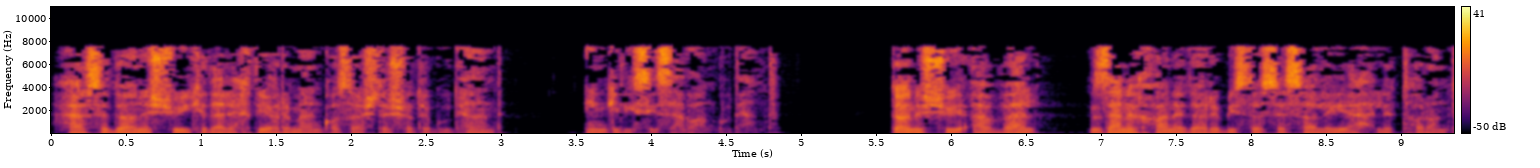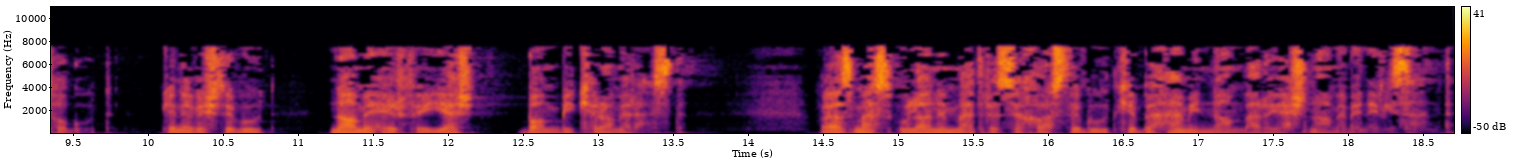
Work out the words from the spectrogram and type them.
هر سه دانشجویی که در اختیار من گذاشته شده بودند انگلیسی زبان بودند. دانشجوی اول زن خاندار 23 ساله اهل تورانتو بود که نوشته بود نام حرفه‌ایش بامبی کرامر است و از مسئولان مدرسه خواسته بود که به همین نام برایش نامه بنویسند.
